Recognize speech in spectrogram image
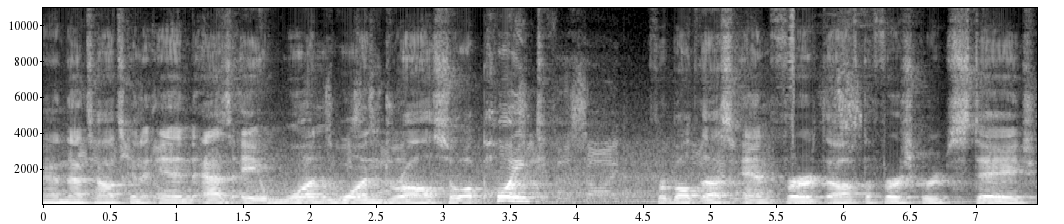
And that's how it's going to end as a 1-1 draw. So a point for both us and Fürth off the first group stage.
